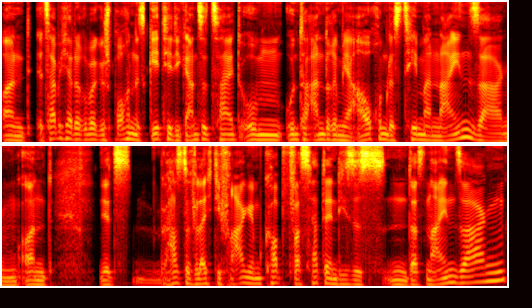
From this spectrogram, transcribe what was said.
und jetzt habe ich ja darüber gesprochen, es geht hier die ganze Zeit um, unter anderem ja auch um das Thema Nein sagen. Und jetzt hast du vielleicht die Frage im Kopf, was hat denn dieses, das Nein sagen,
